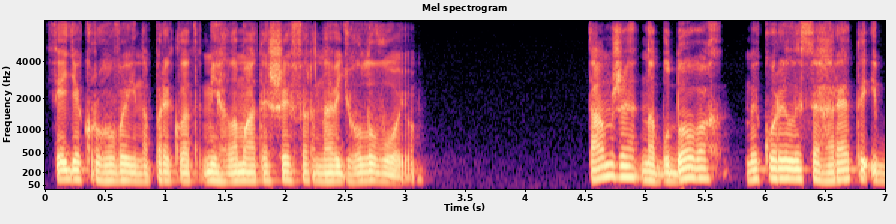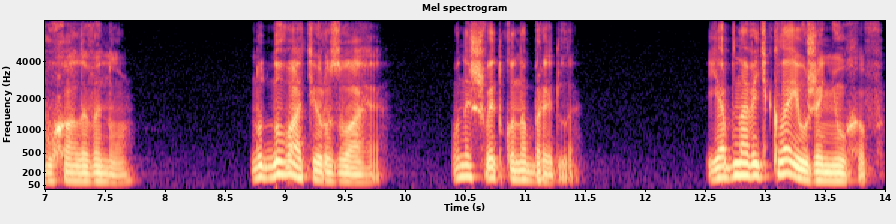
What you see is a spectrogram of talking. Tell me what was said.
Федя Круговий, наприклад, міг ламати шифер навіть головою. Там же, на будовах, ми курили сигарети і бухали вино. Нуднуваті розваги, вони швидко набридли. Я б навіть клей уже нюхав,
